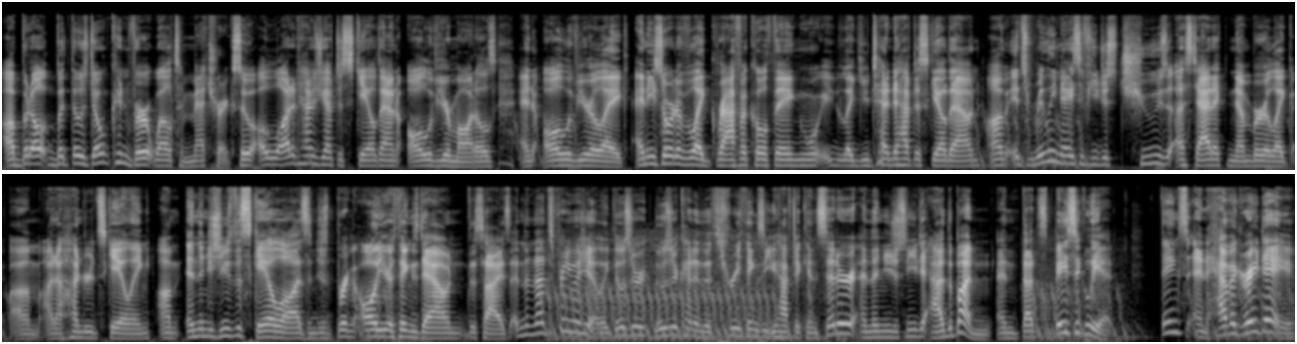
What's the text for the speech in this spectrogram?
uh, but but those don't convert well to metric. So a lot of times you have to scale down all of your models and all of your like any sort of like graphical thing like you tend to have to scale down. Um, it's really nice if you just choose a static number like um on a hundred scaling, um, and then just use the scale laws and just bring all your things down the size. And then that's pretty much it. Like those are those are kind of the three things that you have to consider, and then you just need to add the button, and that's basically it. Thanks and have a great day!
